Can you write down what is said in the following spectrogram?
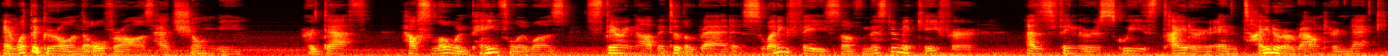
and what the girl in the overalls had shown me. Her death, how slow and painful it was, staring up into the red, sweating face of Mr. McCafer as his fingers squeezed tighter and tighter around her neck.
